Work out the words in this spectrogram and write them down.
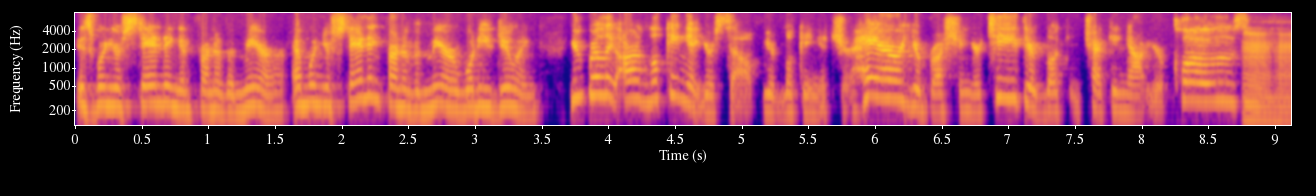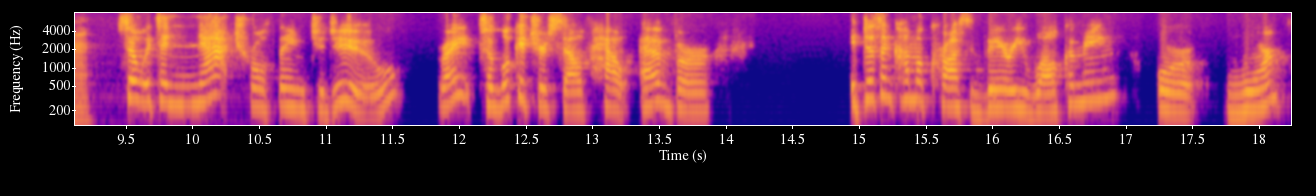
is when you're standing in front of a mirror. And when you're standing in front of a mirror, what are you doing? You really are looking at yourself. You're looking at your hair, you're brushing your teeth, you're looking, checking out your clothes. Mm-hmm. So it's a natural thing to do, right? To look at yourself. However, it doesn't come across very welcoming or warmth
